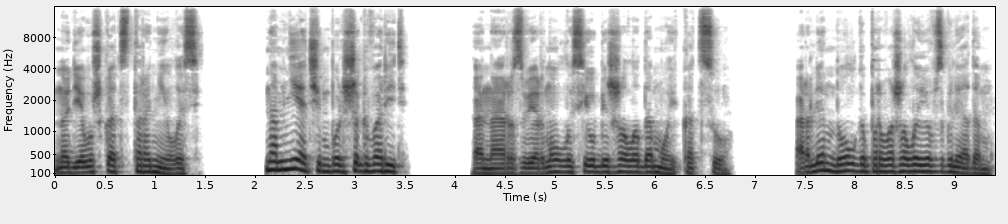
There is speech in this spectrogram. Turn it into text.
но девушка отстранилась. «Нам не о чем больше говорить». Она развернулась и убежала домой, к отцу. Арлен долго провожал ее взглядом.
